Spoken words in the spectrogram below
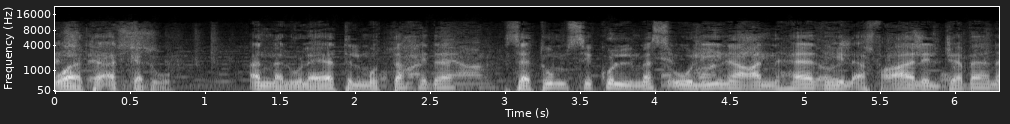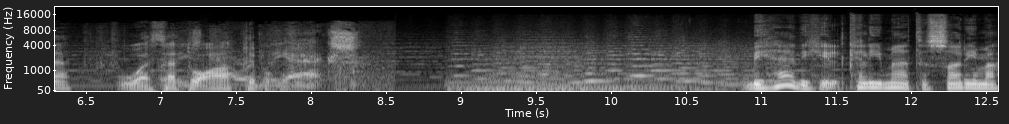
وتأكدوا أن الولايات المتحدة ستمسك المسؤولين عن هذه الأفعال الجبانة وستعاقبهم. بهذه الكلمات الصارمة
